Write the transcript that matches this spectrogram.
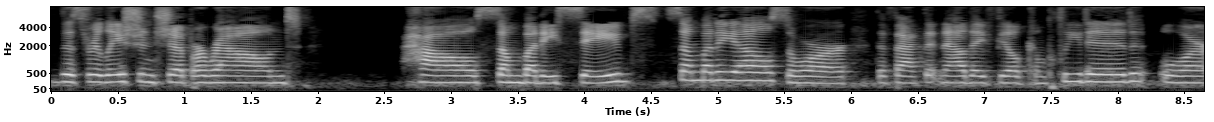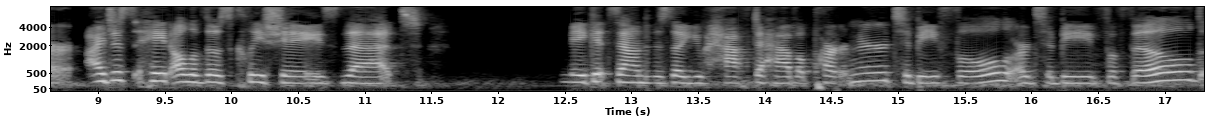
this relationship around how somebody saved somebody else or the fact that now they feel completed or i just hate all of those cliches that make it sound as though you have to have a partner to be full or to be fulfilled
